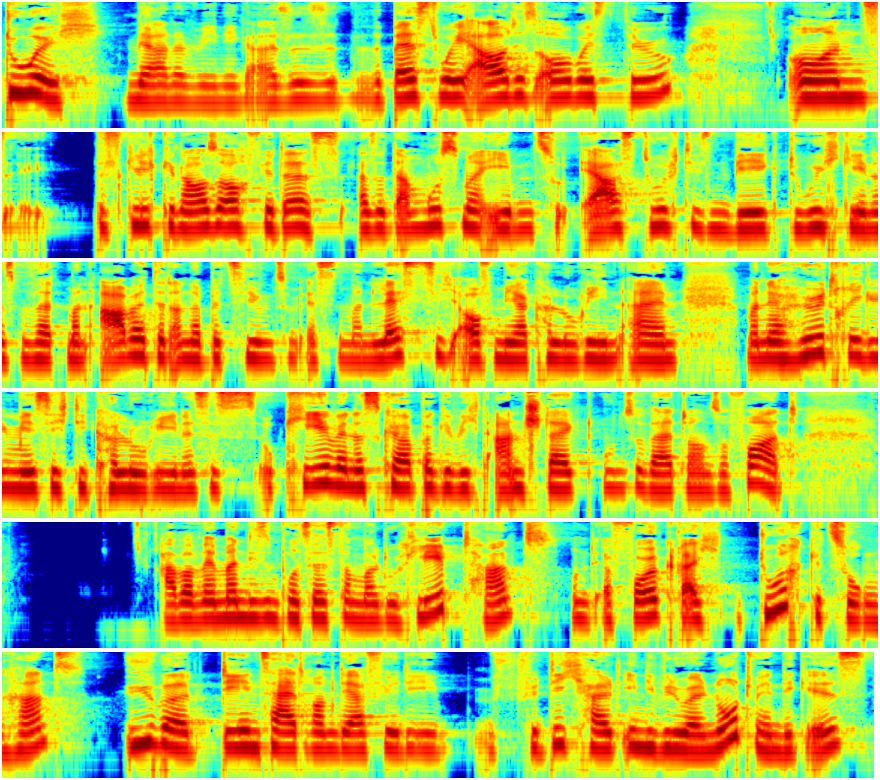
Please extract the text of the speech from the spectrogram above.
durch, mehr oder weniger. Also the best way out is always through. Und das gilt genauso auch für das. Also da muss man eben zuerst durch diesen Weg durchgehen, dass man sagt, man arbeitet an der Beziehung zum Essen, man lässt sich auf mehr Kalorien ein, man erhöht regelmäßig die Kalorien, es ist okay, wenn das Körpergewicht ansteigt und so weiter und so fort. Aber wenn man diesen Prozess dann mal durchlebt hat und erfolgreich durchgezogen hat, über den Zeitraum, der für die, für dich halt individuell notwendig ist,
